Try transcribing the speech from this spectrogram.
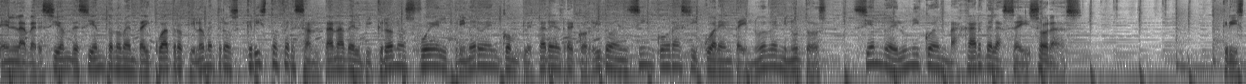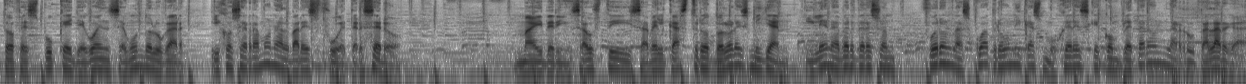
En la versión de 194 kilómetros, Christopher Santana del Bicronos fue el primero en completar el recorrido en 5 horas y 49 minutos, siendo el único en bajar de las 6 horas. Christophe Spuke llegó en segundo lugar y José Ramón Álvarez fue tercero. Maider Insausti, Isabel Castro, Dolores Millán y Lena Verderson fueron las cuatro únicas mujeres que completaron la ruta larga.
